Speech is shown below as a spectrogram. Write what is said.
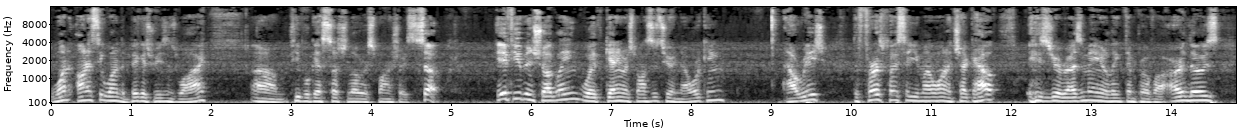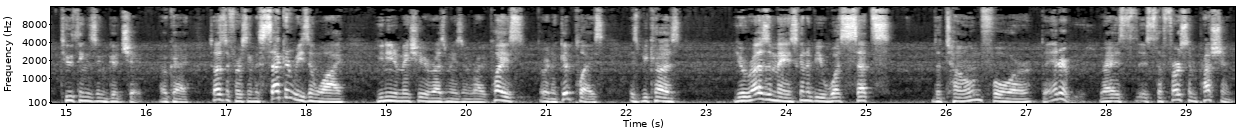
one, honestly, one of the biggest reasons why um, people get such low response rates. So, if you've been struggling with getting responses to your networking outreach, the first place that you might want to check out is your resume and your LinkedIn profile. Are those two things in good shape? Okay, so that's the first thing. The second reason why you need to make sure your resume is in the right place or in a good place is because your resume is going to be what sets the tone for the interview, right? It's, it's the first impression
